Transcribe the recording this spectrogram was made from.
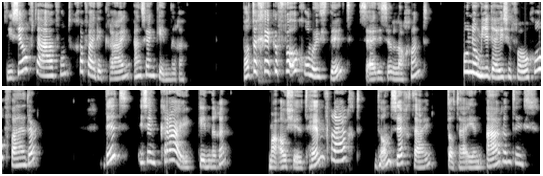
Diezelfde avond gaf hij de kraai aan zijn kinderen. Wat een gekke vogel is dit, zeiden ze lachend. Hoe noem je deze vogel, vader? Dit is een kraai, kinderen. Maar als je het hem vraagt, dan zegt hij dat hij een arend is.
